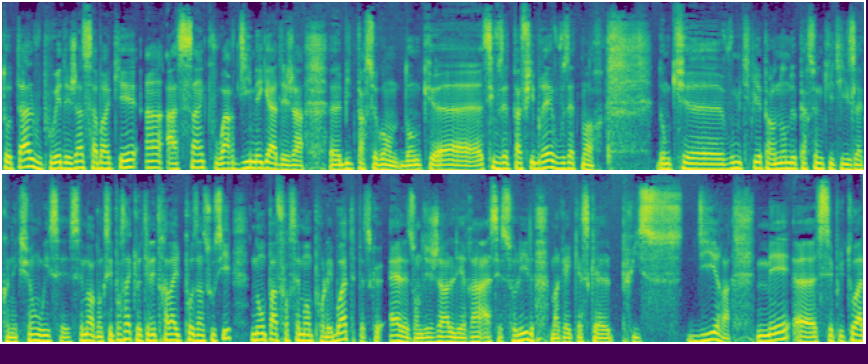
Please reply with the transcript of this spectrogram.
total, vous pouvez déjà s'abraquer 1 à 5 voire 10 mégas déjà euh, bits par seconde. Donc euh, si vous n'êtes pas fibré, vous êtes mort. Donc euh, vous multipliez par le nombre de personnes qui utilisent la connexion, oui, c'est mort. Donc c'est pour ça que le télétravail pose un souci, non pas forcément pour les boîtes, parce que elles, ont déjà les reins assez solides, malgré qu'est-ce qu'elles puissent dire, mais c'est plutôt à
